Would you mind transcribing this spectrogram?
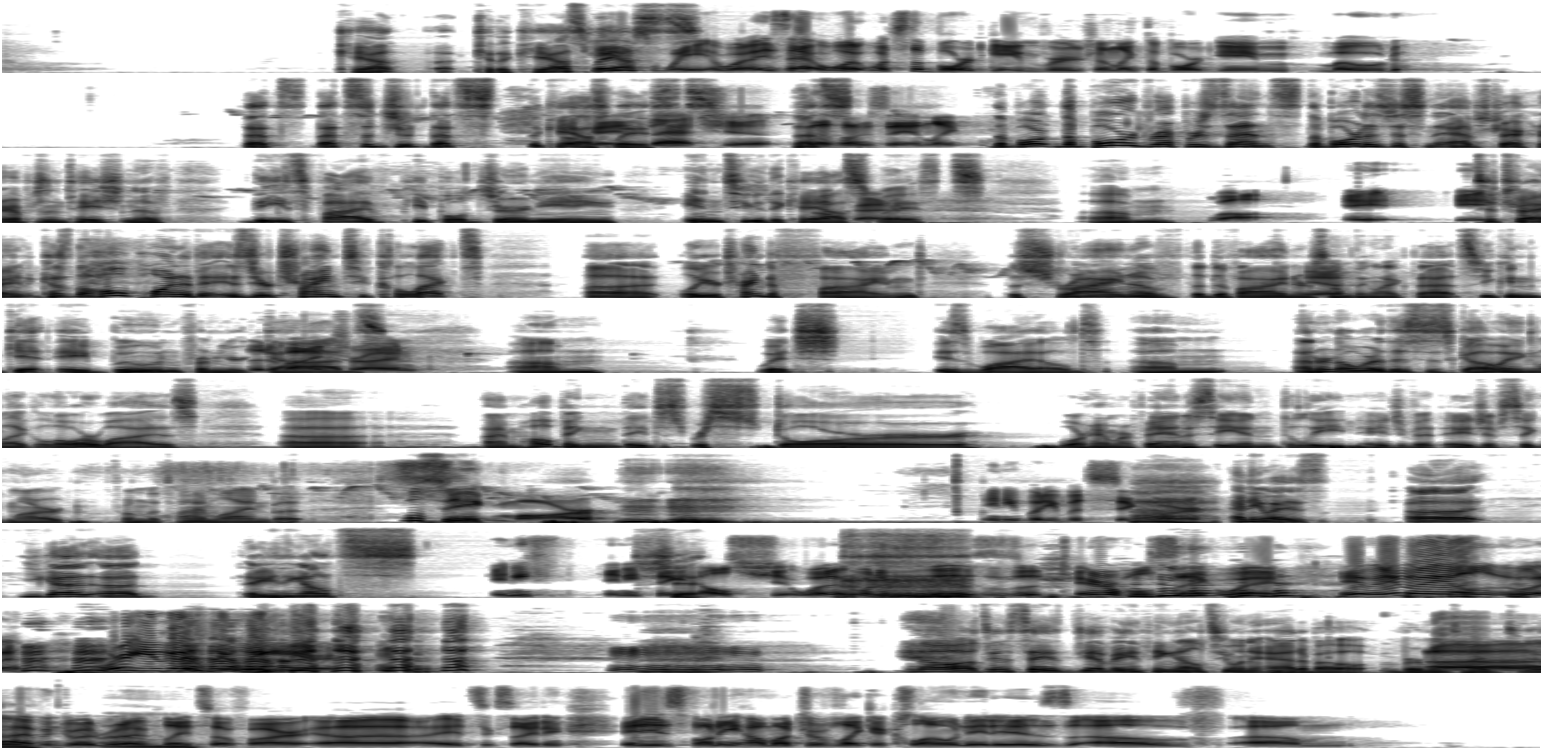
Chaos, uh, the chaos, Chaos wait. What is that? What what's the board game version? Like the board game mode. That's that's the that's the chaos okay, waste. that shit. That's, That's- what I'm saying. Like the board the board represents the board is just an abstract representation of these five people journeying into the chaos Okay. wastes. Um, well, it, it to try and because the whole point of it is you're trying to collect uh well you're trying to find the shrine of the divine or Yeah. something like that so you can get a boon from your the divine gods shrine. um which is wild um i don't know where this is going like lore wise uh i'm hoping they just restore warhammer fantasy and delete age of age of sigmar from the timeline but we'll see Sigmar. Anybody but Sigmar. anyways uh you got uh anything else Any anything Shit. else? Shit. What what is this? This is a terrible segue. Anybody else? What, are you guys doing here? no i was gonna say do you have anything else you want to add about vermintide Uh, 2 I've enjoyed what I've Um, played so far. Uh, it's exciting. It is funny how much of like a clone it is of um,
